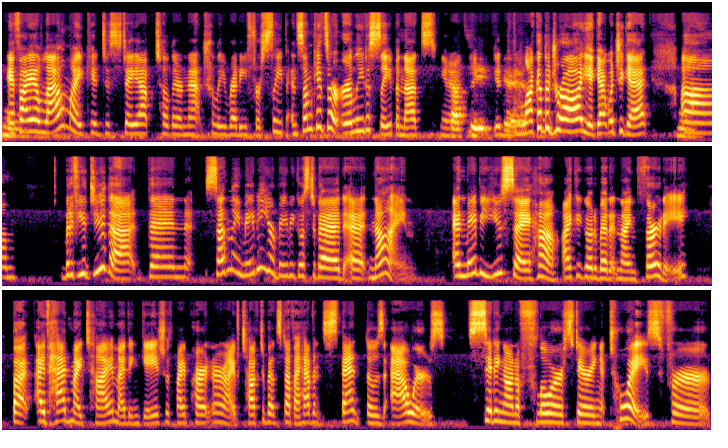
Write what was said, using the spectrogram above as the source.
if I allow my kid to stay up till they're naturally ready for sleep, and some kids are early to sleep, and that's you know that's you, yeah. luck of the draw. You get what you get. Mm. Um, but if you do that, then suddenly maybe your baby goes to bed at nine, and maybe you say, "Huh, I could go to bed at nine thirty, but I've had my time. I've engaged with my partner. I've talked about stuff. I haven't spent those hours." sitting on a floor staring at toys for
